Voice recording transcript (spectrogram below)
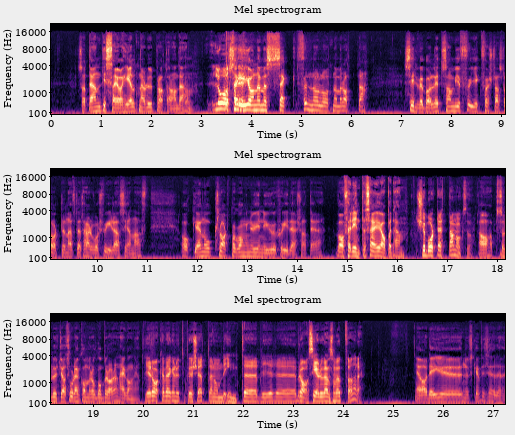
så att den dissar jag helt när du pratar om den. Då Låter säger det... jag nummer sex, för låt nummer åtta. Silverbullet som ju gick första starten efter ett halvårs vila senast. Och är nog klart på gång nu i ny regi där så att det... Varför inte säger jag på den? Kör bort ettan också. Ja absolut, jag tror den kommer att gå bra den här gången. Det är raka vägen ut till P21 om det inte blir eh, bra. Ser du vem som var uppfödare? Ja det är ju, nu ska vi se där.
